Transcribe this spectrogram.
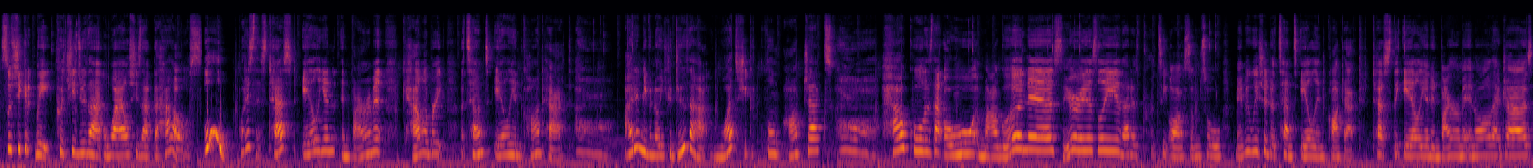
So she could wait. Could she do that while she's at the house? Ooh, what is this? Test alien environment. Calibrate. Attempt alien contact. I didn't even know you could do that. What? She could clone objects? How cool is that? Oh my goodness. Seriously? That is pretty awesome. So maybe we should attempt alien contact. Test the alien environment and all that jazz.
